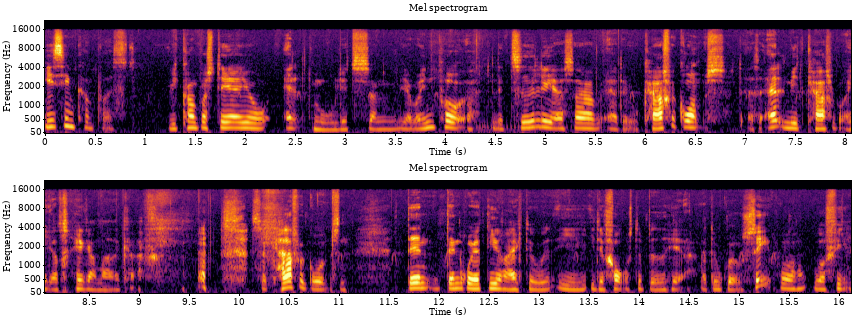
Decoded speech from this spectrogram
i sin kompost? Vi komposterer jo alt muligt. Som jeg var inde på lidt tidligere, så er det jo kaffegrums. Altså alt mit kaffegrums. Jeg drikker meget kaffe. så kaffegrumsen, den, den rører direkte ud i, i det forreste bed her. Og du kan jo se, hvor, hvor fint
